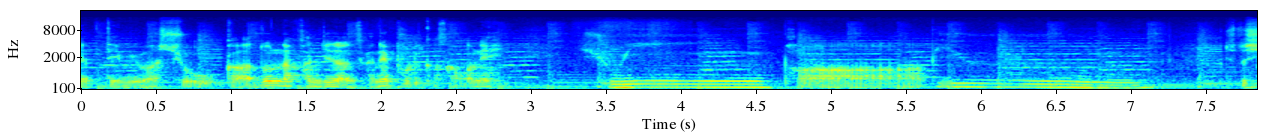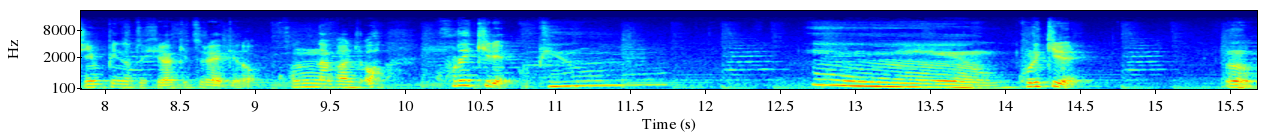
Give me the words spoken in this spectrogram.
やってみましょうか。どんな感じなんですかね、ポルカさんはね。シュイーン、パー、ビュー。ちょっと新品だと開きづらいけど、こんな感じ。あこれ綺麗ピューンこれ綺麗。うん。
